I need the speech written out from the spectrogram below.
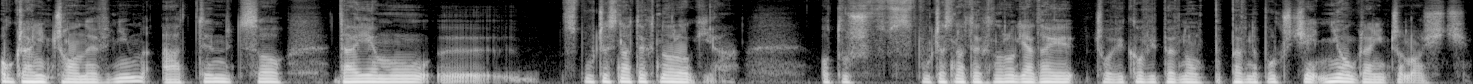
ograniczone w nim, a tym, co daje mu y, współczesna technologia. Otóż współczesna technologia daje człowiekowi pewną, pewne poczucie nieograniczoności.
